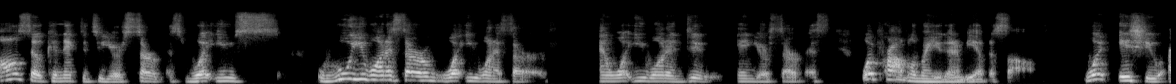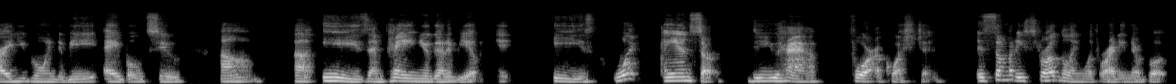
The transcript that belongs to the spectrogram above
also connected to your service, what you, who you want to serve, what you want to serve, and what you want to do in your service. What problem are you going to be able to solve? what issue are you going to be able to um, uh, ease and pain you're going to be able to ease? What answer do you have for a question? Is somebody struggling with writing their book?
